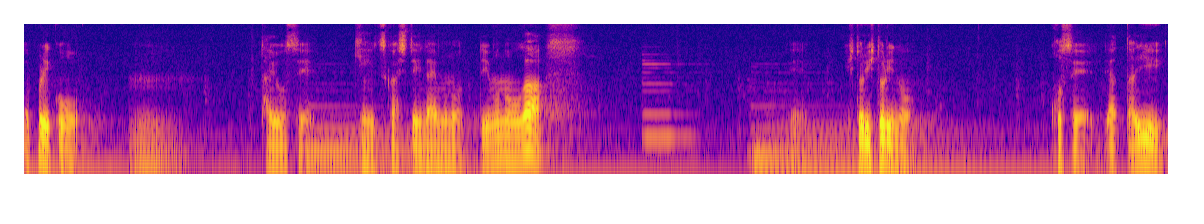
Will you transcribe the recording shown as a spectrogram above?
やっぱりこう、うん、多様性均一化していないものっていうものが、えー、一人一人の個性であったり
